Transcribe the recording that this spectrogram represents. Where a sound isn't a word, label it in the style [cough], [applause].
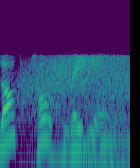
Blog Talk Radio.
